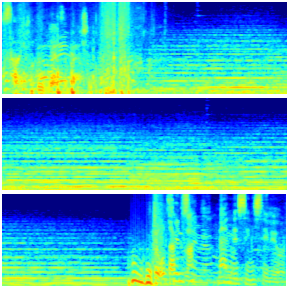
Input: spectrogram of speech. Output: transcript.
Sakin. İyi geldi bak şimdi. Odaklan. Ben de seni seviyorum.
